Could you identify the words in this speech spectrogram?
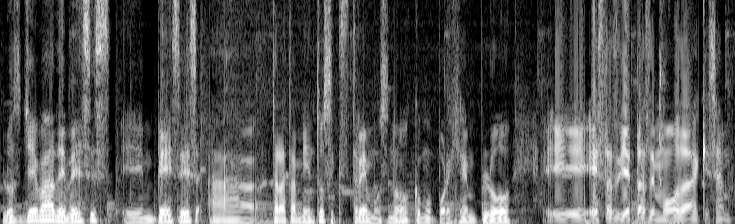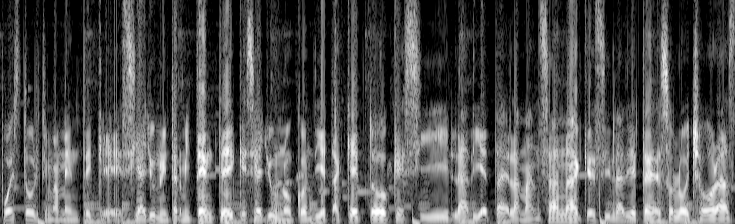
los lleva de veces en veces a tratamientos extremos, ¿no? Como por ejemplo eh, estas dietas de moda que se han puesto últimamente, que si ayuno intermitente, que si ayuno con dieta keto, que si la dieta de la manzana, que si la dieta de solo 8 horas,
